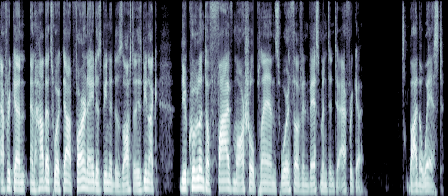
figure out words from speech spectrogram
africa and, and how that's worked out. Foreign aid has been a disaster. There's been like the equivalent of five marshall plans worth of investment into africa by the west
